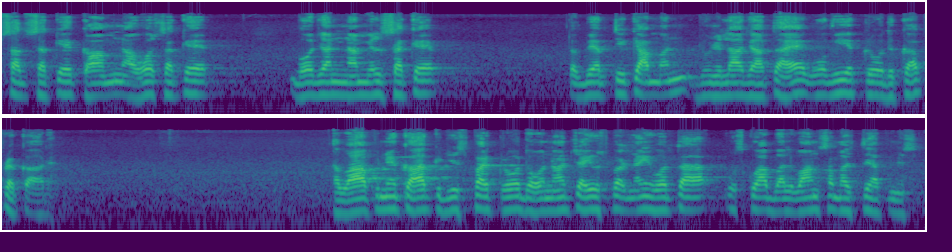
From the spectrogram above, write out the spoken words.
सद सके, काम ना हो सके, भोजन न मिल सके तो व्यक्ति का मन झुंझला जाता है, वो भी एक क्रोध का प्रकार है। अब आपने कहा कि जिस पर क्रोध होना चाहिए, उस पर नहीं होता, उसको आप बलवान समझते हैं अपने से।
